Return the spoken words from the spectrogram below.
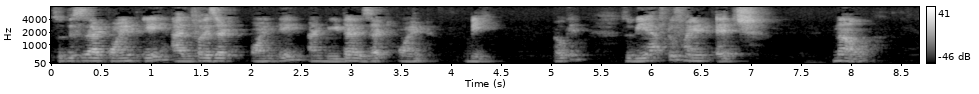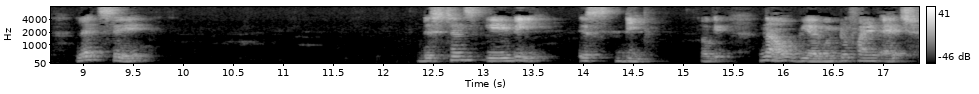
So this is at point A alpha is at point A and beta is at point B. Okay so we have to find H. Now let's say distance AB is D. Okay now we are going to find H.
